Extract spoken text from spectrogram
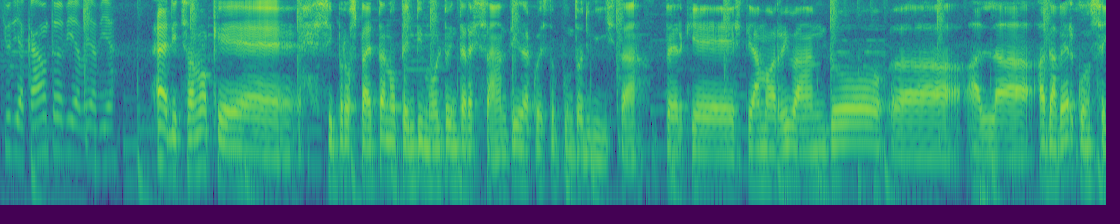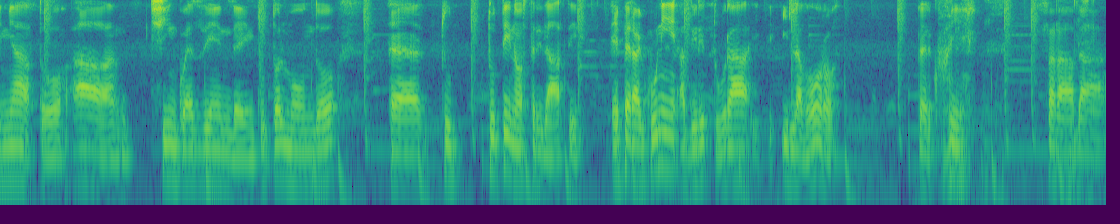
Chiudi account, via, via, via. Eh, diciamo che si prospettano tempi molto interessanti da questo punto di vista perché stiamo arrivando uh, alla, ad aver consegnato a cinque aziende in tutto il mondo eh, tu, tutti i nostri dati e per alcuni addirittura il lavoro per cui sarà da,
